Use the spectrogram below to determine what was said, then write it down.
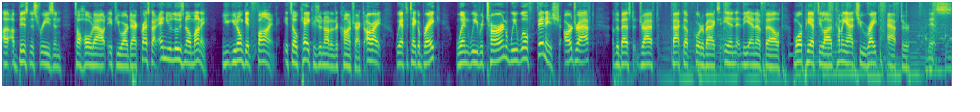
a business reason to hold out if you are Dak Prescott and you lose no money. You, you don't get fined. It's okay because you're not under contract. All right, we have to take a break. When we return, we will finish our draft of the best draft backup quarterbacks in the NFL. More PFT Live coming at you right after this.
